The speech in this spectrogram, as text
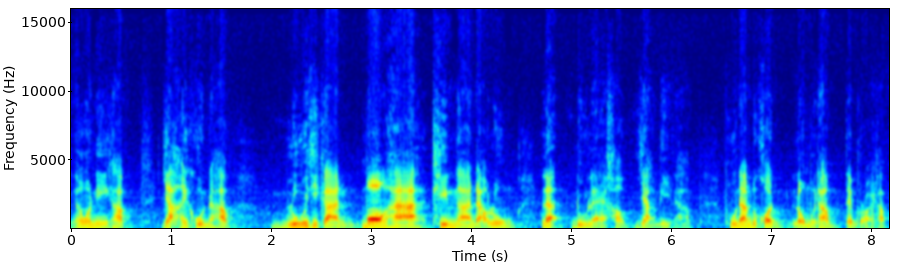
งั้นวันนี้ครับ อยากให้คุณนะครับ รู้วิธีการมองหาทีมงานดาวรุ่ง และดูแลเขาอย่างดีนะครับ ผู้นำทุกคนลงมือทำเต็มร้อยครับ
